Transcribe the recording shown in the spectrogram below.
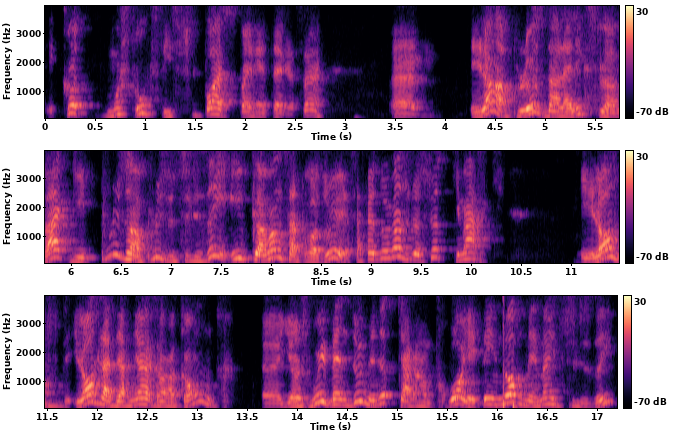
Écoute, moi, je trouve que c'est super, super intéressant. Euh, et là, en plus, dans la Ligue slovaque, il est de plus en plus utilisé et il commence à produire. Ça fait deux matchs de suite qu'il marque. Et lors, de la dernière rencontre, euh, il a joué 22 minutes 43. Il a été énormément utilisé.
